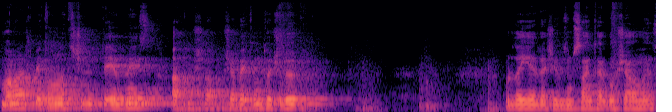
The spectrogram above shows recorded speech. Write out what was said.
Monolit betonla tikilibdir evimiz. 60-60-a beton tökülüb. Burada yerləşir bizim sanitar qovşağımız.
